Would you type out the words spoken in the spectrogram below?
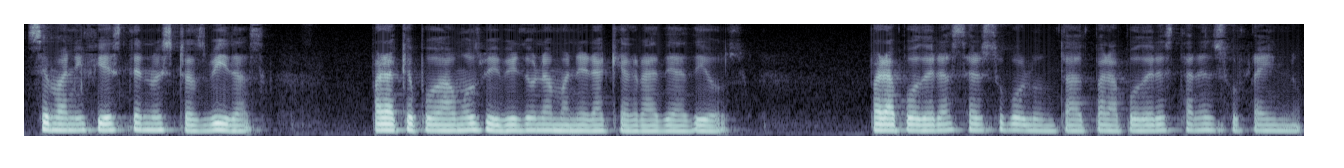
se manifieste en nuestras vidas para que podamos vivir de una manera que agrade a Dios, para poder hacer su voluntad, para poder estar en su reino.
